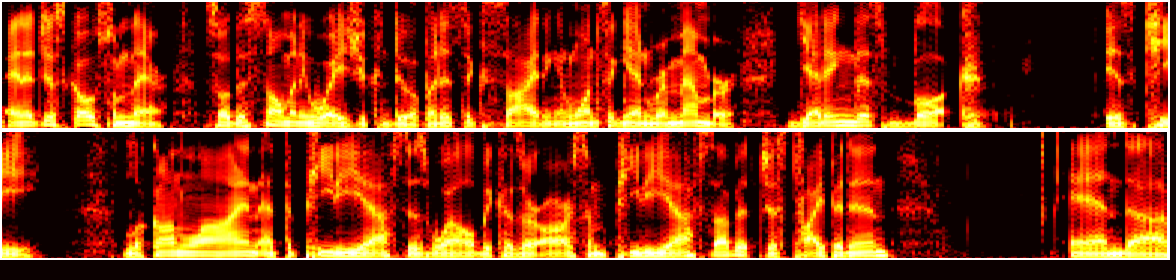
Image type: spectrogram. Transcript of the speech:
And it just goes from there. So there's so many ways you can do it, but it's exciting. And once again, remember, getting this book is key Look online at the PDFs as well because there are some PDFs of it. Just type it in, and uh,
